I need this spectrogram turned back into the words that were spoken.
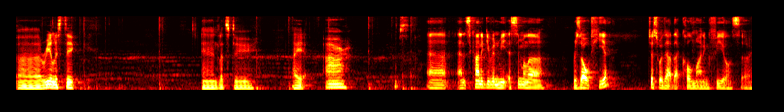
uh, realistic, and let's do AR. Oops. Uh, and it's kind of given me a similar result here just without that coal mining feel. So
